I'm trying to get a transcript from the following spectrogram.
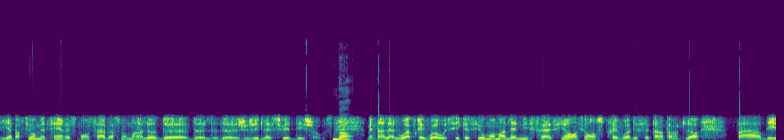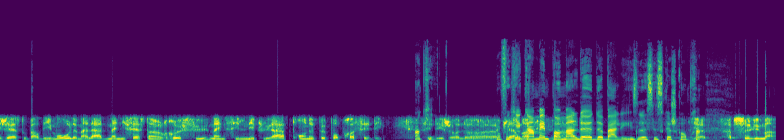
il appartient au médecin responsable à ce moment-là de, de, de, juger de la suite des choses. Bon. Maintenant, la loi prévoit aussi que c'est au moment de l'administration, si on se prévoit de cette entente-là, par des gestes ou par des mots, le malade manifeste un refus, même s'il n'est plus apte, on ne peut pas procéder. C'est déjà là. il y a quand même pas mal de, balises, là, c'est ce que je comprends. Absolument.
